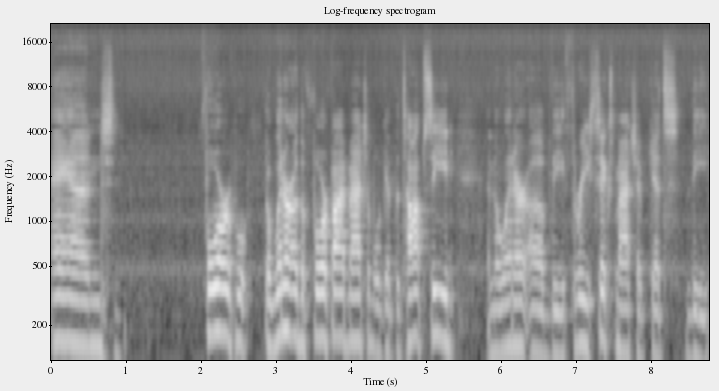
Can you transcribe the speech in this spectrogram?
And four the winner of the 4 5 matchup will get the top seed, and the winner of the 3 6 matchup gets the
